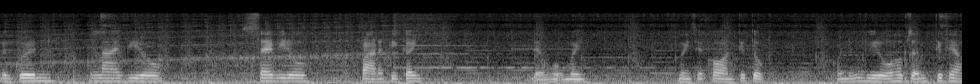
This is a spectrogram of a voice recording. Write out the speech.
Đừng quên like video, share video và đăng ký kênh để ủng hộ mình. Mình sẽ còn tiếp tục có những video hấp dẫn tiếp theo.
